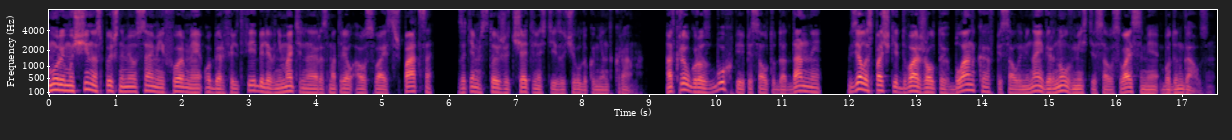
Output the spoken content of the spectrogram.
Хмурый мужчина с пышными усами и в форме оберфельдфебеля внимательно рассмотрел аусвайс Шпаца, затем с той же тщательностью изучил документ Крама. Открыл гроссбух, переписал туда данные, взял из пачки два желтых бланка, вписал имена и вернул вместе с аусвайсами Боденгаузен.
